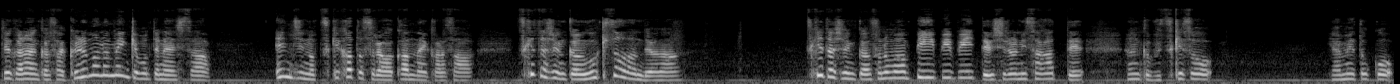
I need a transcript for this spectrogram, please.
ていうかなんかさ車の免許持ってないしさエンジンのつけ方すらわかんないからさつけた瞬間動きそうなんだよな。つけた瞬間そのままピーピーピーって後ろに下がってなんかぶつけそう。やめとこ。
